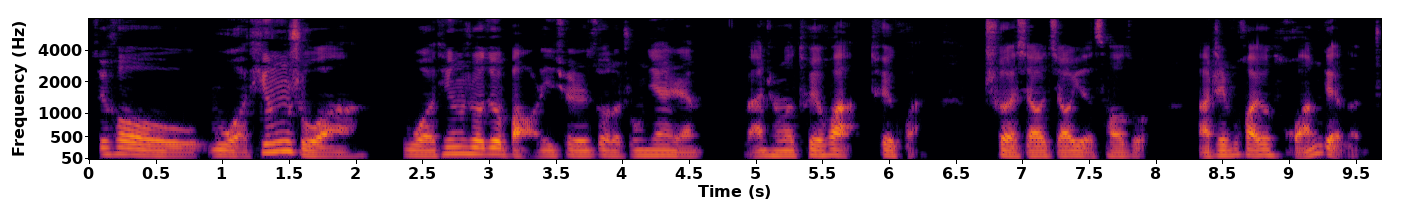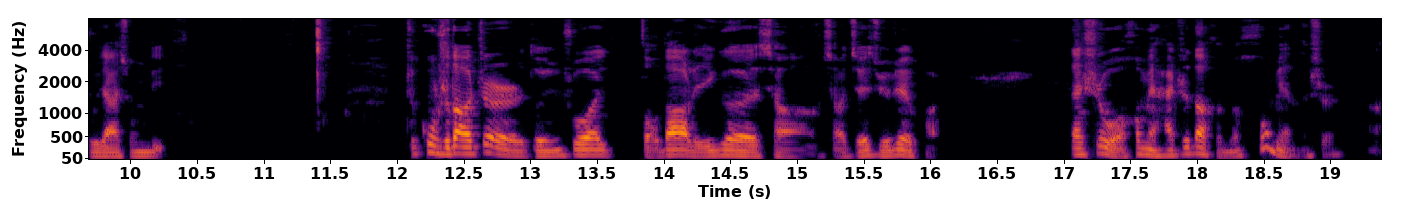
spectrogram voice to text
最后我听说啊，我听说就保利确实做了中间人，完成了退画、退款、撤销交易的操作，把这幅画又还给了朱家兄弟。这故事到这儿等于说。走到了一个小小结局这块但是我后面还知道很多后面的事啊。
